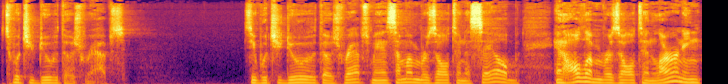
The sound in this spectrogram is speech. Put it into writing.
It's what you do with those reps. See, what you do with those reps, man, some of them result in a sale, and all of them result in learning.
